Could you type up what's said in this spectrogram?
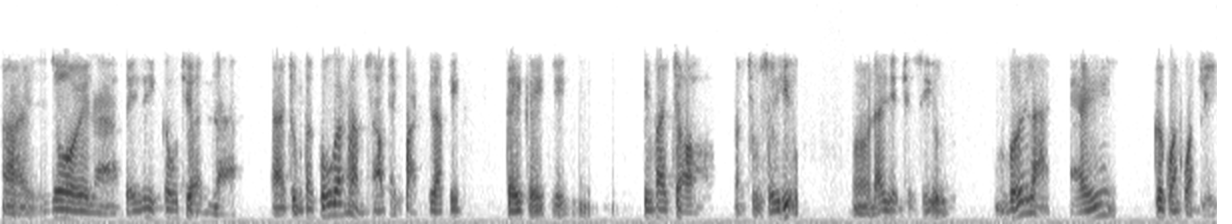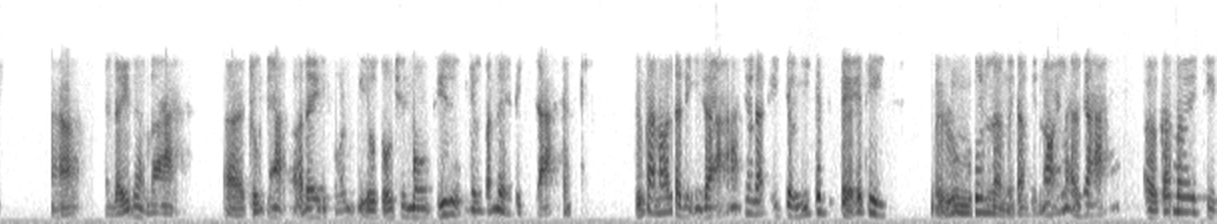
à, rồi là cái gì câu chuyện là à, chúng ta cố gắng làm sao tách bạch ra cái cái cái cái, cái vai trò chủ sở hữu ờ, đại diện chủ sở hữu với lại cái cơ quan quản lý. À, đấy là và uh, ờ, chúng ta ở đây có những yếu tố chuyên môn ví dụ như vấn đề định giá chúng ta nói là định giá nhưng là thị trường như trên thực tế thì luôn luôn là người ta phải nói là giá ở các nơi chỉ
